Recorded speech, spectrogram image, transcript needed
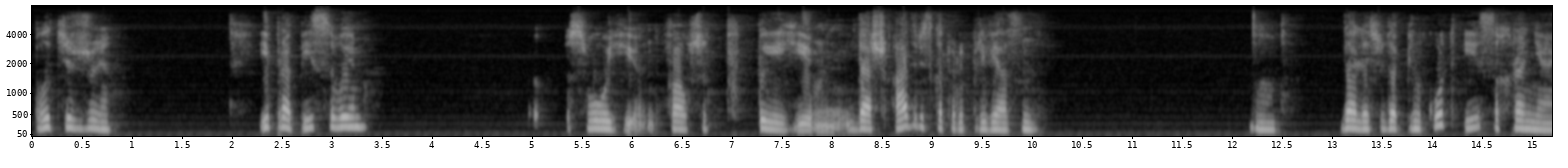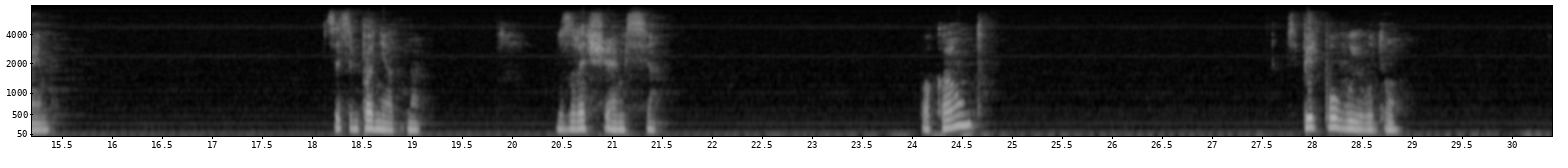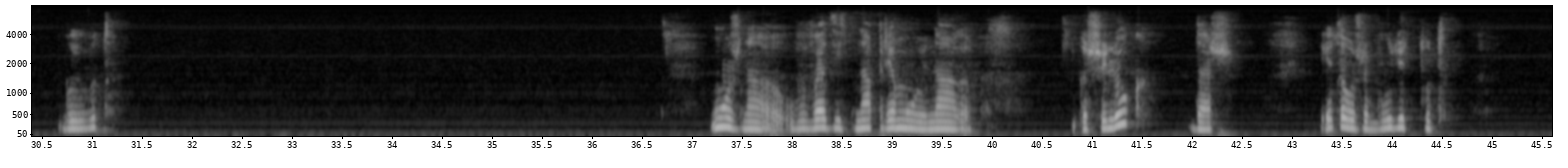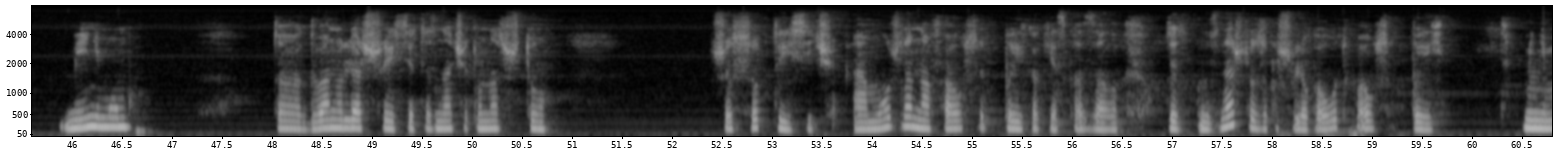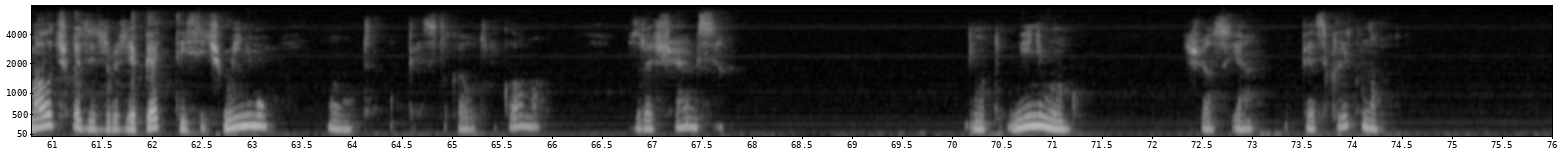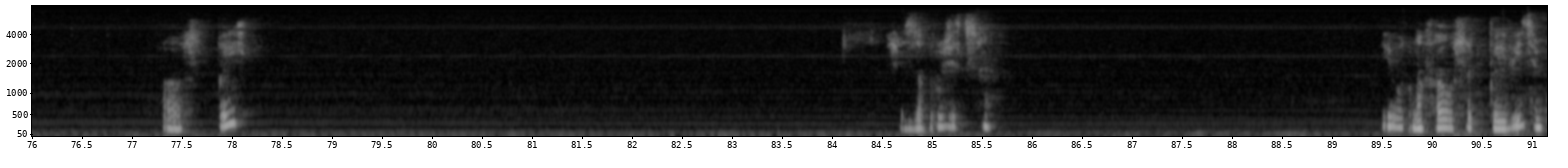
платежи. И прописываем свой Faucet Pay дашь адрес, который привязан. Вот. Далее сюда пин-код и сохраняем. С этим понятно. Возвращаемся в аккаунт. Теперь по выводу. Вывод. Можно выводить напрямую на кошелек Dash. Это уже будет тут минимум. Так, 206. Это значит у нас что? 600 тысяч. А можно на Faucet Pay, как я сказала. Вот этот не знаю, что за кошелек, а вот Faucet Pay. Минималочка здесь, друзья, 5000 минимум. Вот. Опять такая вот реклама. Возвращаемся. Вот минимум. Сейчас я опять кликну. Pay. Сейчас загрузится. И вот на Pay видим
